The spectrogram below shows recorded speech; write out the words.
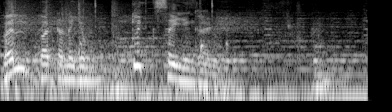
பெல் பட்டனையும் கிளிக் செய்யுங்கள்.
